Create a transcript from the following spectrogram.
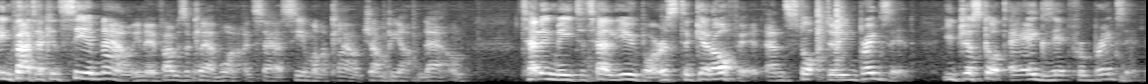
In fact, I can see him now. You know, if I was a clairvoyant, I'd say I see him on a cloud jumping up and down telling me to tell you, Boris, to get off it and stop doing Brexit. You just got to exit from Brexit.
